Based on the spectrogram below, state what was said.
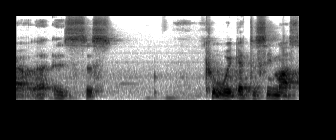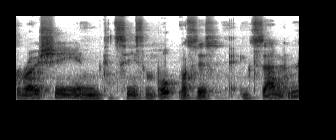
wow, that is just cool. We get to see Master Roshi and can see some. Oh, what's this? Examine.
